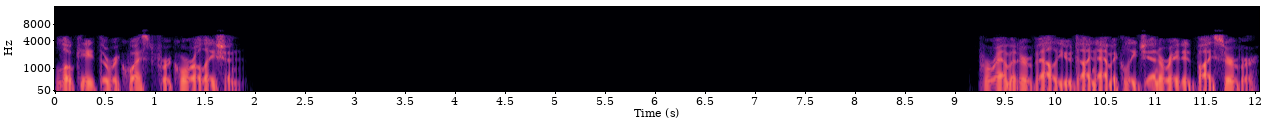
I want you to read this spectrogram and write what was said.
Locate the request for correlation. Parameter value dynamically generated by server.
